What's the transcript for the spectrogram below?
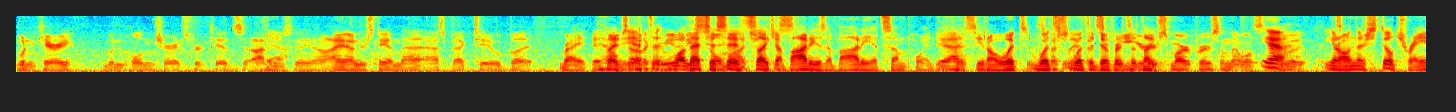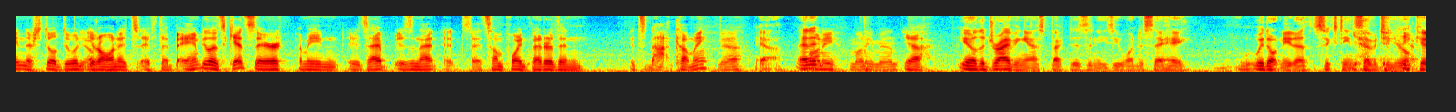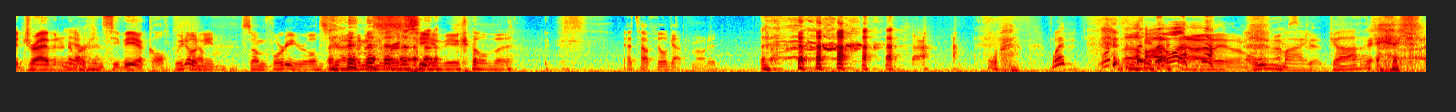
wouldn't carry, wouldn't hold insurance for kids. Obviously, you know, I understand that aspect too. But Right, It but helps out it's, well, that's so just much. It's like Just- a body is a body at some point Yeah. because you know what's what's especially what's the it's difference? Eager, it's like smart person that wants yeah, to do it. you know, and they're still trained. They're still doing you know, and it's if the ambulance gets there, I mean, is that isn't that it's at some point better than it's not coming? Yeah, yeah, and it, money, money, man. Yeah, you know, the driving aspect is an easy one to say, hey, w- we don't need a 16, 17 year old kid driving an Yeah. emergency vehicle. We don't Yep. need some forty-year-olds driving an emergency vehicle, but That's how Phil got promoted. what? Uh, I- I- I- oh I'm my just kidding. gosh.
